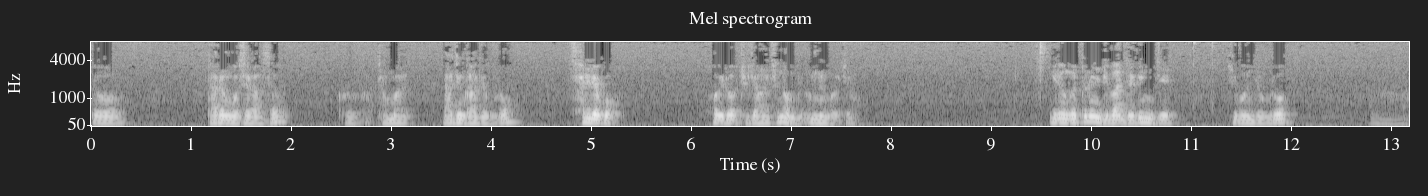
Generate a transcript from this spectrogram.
또 다른 곳에 가서 그 정말 낮은 가격으로 살려고 허위로 주장할 수는 없는 거죠. 이런 것들은 일반적인 이제 기본적으로 어,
